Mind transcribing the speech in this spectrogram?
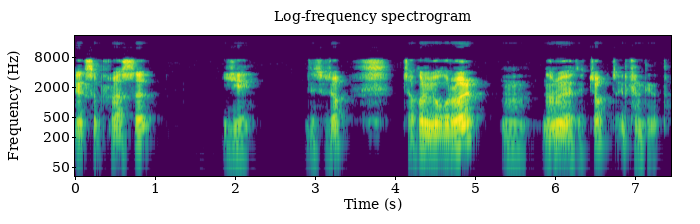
x 플러스 2a 되죠? 자 그럼 요거를 어, 나눠야 됐죠? 자, 이렇게 하면 되겠다.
